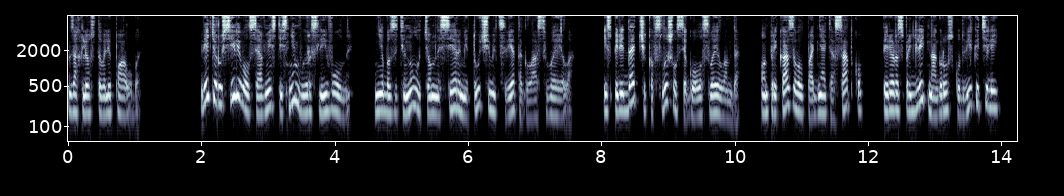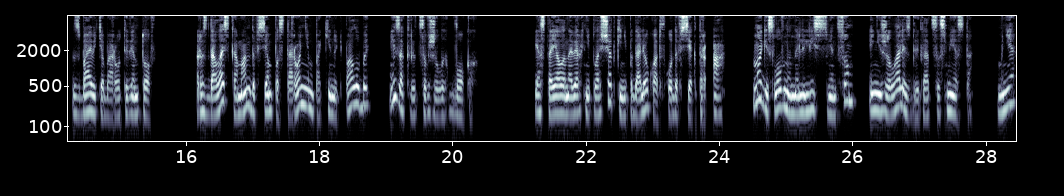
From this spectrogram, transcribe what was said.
захлестывали палубы. Ветер усиливался, а вместе с ним выросли и волны. Небо затянуло темно-серыми тучами цвета глаз Вейла. Из передатчиков слышался голос Вейланда. Он приказывал поднять осадку, перераспределить нагрузку двигателей, сбавить обороты винтов. Раздалась команда всем посторонним покинуть палубы и закрыться в жилых блоках. Я стояла на верхней площадке неподалеку от входа в сектор А. Ноги словно налились свинцом и не желали сдвигаться с места. Мне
